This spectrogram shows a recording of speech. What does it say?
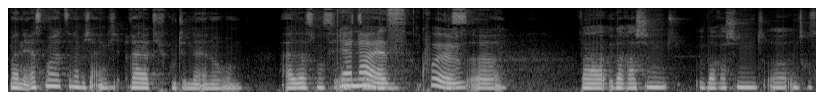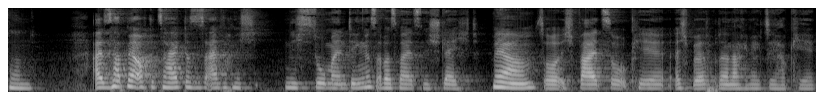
meine ersten Monate habe ich eigentlich relativ gut in Erinnerung. Also das muss ich Ja, echt sagen. nice. Cool. Das äh, war überraschend, überraschend äh, interessant. Also es hat mir auch gezeigt, dass es einfach nicht, nicht so mein Ding ist, aber es war jetzt nicht schlecht. Ja. So, ich war jetzt so, okay, ich bin danach gemerkt, so, ja, okay,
